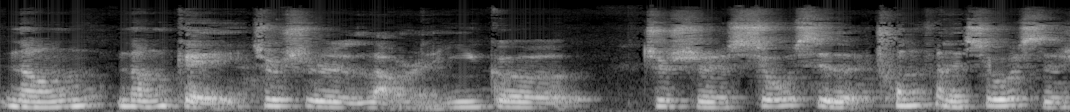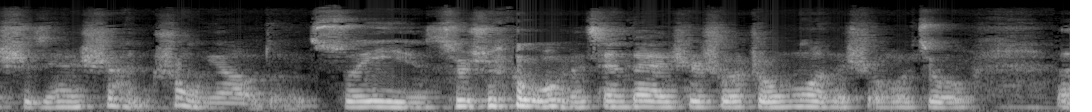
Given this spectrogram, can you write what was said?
能能给就是老人一个就是休息的充分的休息的时间是很重要的，所以就是 我们现在是说周末的时候就，呃，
